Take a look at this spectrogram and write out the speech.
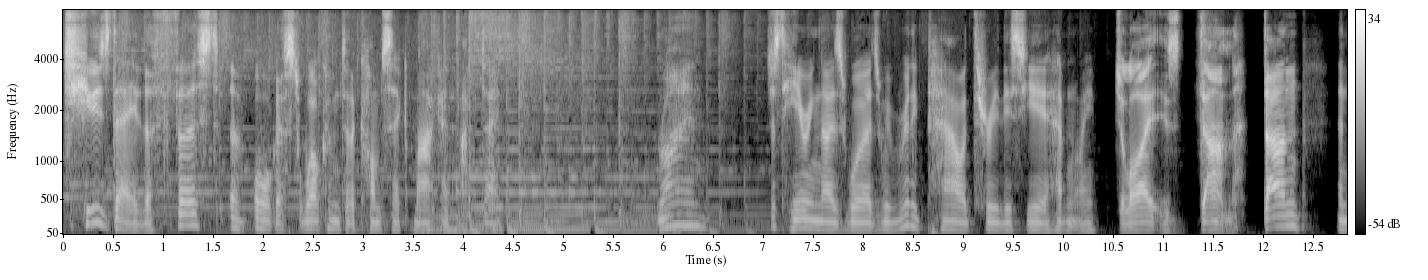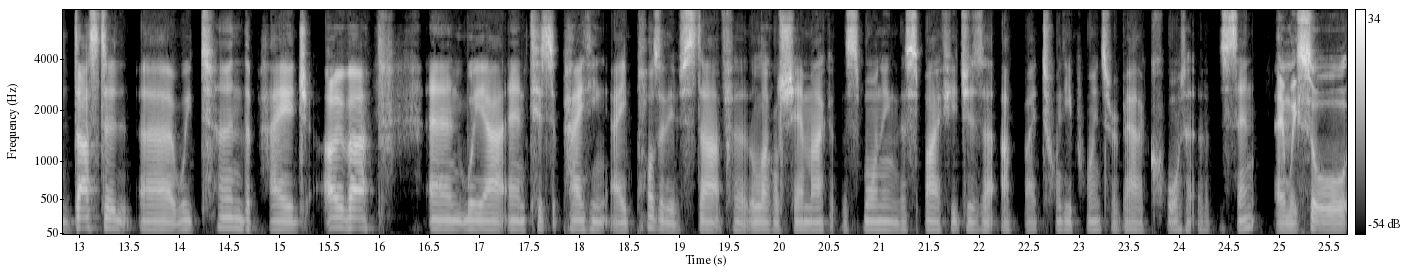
Tuesday, the 1st of August. Welcome to the CommSec Market Update. Ryan, just hearing those words, we've really powered through this year, haven't we? July is done. Done and dusted. Uh, we turned the page over and we are anticipating a positive start for the local share market this morning. The SPI futures are up by 20 points, or about a quarter of a percent. And we saw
